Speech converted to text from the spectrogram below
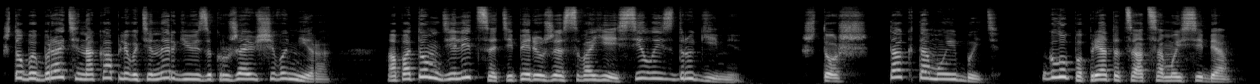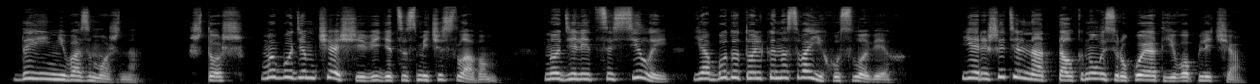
чтобы брать и накапливать энергию из окружающего мира – а потом делиться теперь уже своей силой с другими. Что ж, так тому и быть. Глупо прятаться от самой себя, да и невозможно. Что ж, мы будем чаще видеться с Мечиславом, но делиться силой я буду только на своих условиях. Я решительно оттолкнулась рукой от его плеча.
